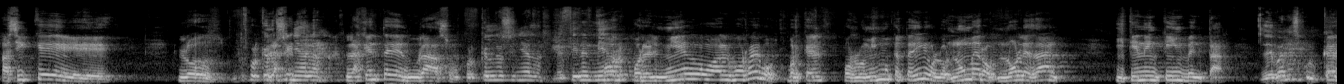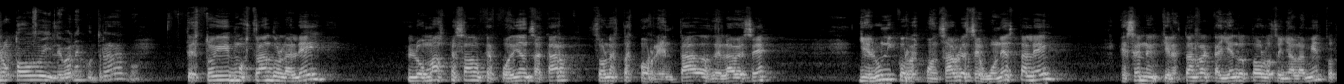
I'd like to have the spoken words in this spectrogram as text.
Así que los, ¿Por qué lo la, señalan? La gente de Durazo. ¿Por qué lo señalan? ¿Me tienen miedo? Por, por el miedo al borrego, porque el- por lo mismo que te digo, los números no les dan y tienen que inventar. Le van a esculcar Pero- todo y le van a encontrar algo. Te estoy mostrando la ley. Lo más pesado que podían sacar son estas corrientadas del ABC. Y el único responsable, según esta ley, es en el que le están recayendo todos los señalamientos.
